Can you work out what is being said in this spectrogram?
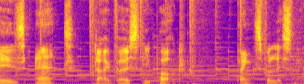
is at DiverCityPod. Thanks for listening.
